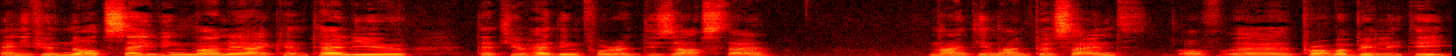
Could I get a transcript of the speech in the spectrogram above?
And if you're not saving money, I can tell you that you're heading for a disaster. 99% of uh, probability.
